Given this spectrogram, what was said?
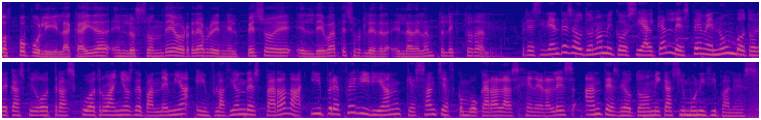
Voz Populi, la caída en los sondeos reabre en el PSOE el debate sobre el adelanto electoral. Presidentes autonómicos y alcaldes temen un voto de castigo tras cuatro años de pandemia e inflación disparada y preferirían que Sánchez convocara las generales antes de autonómicas y municipales.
